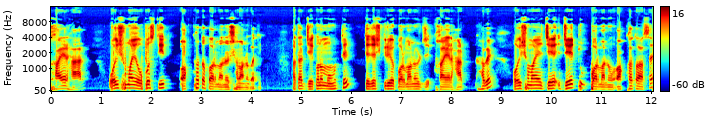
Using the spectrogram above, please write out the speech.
ক্ষয়ের হার ওই সময়ে উপস্থিত অক্ষত পরমাণুর সমানুপাতিক। অর্থাৎ যে কোনো মুহূর্তে তেজস্ক্রিয় পরমাণুর ক্ষয়ের হার হবে, ওই সময়ে যে, যেটুক পরমাণু অক্ষত আছে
